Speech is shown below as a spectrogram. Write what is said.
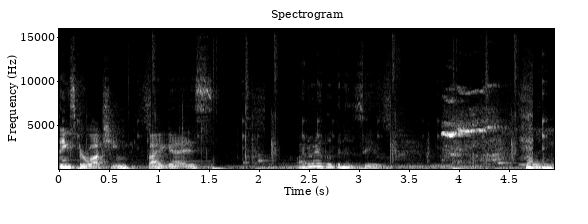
Thanks for watching. Bye guys. Why do I live in a zoo? Thank you.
